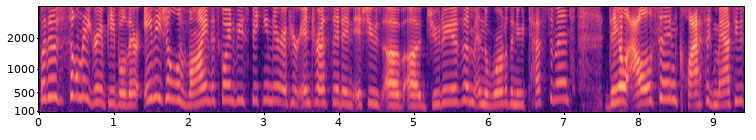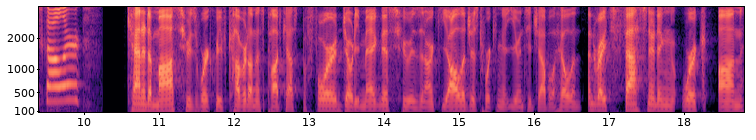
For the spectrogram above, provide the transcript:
But there's so many great people there. Amy Jill Levine is going to be speaking there if you're interested in issues of uh, Judaism in the world of the New Testament. Dale Allison, classic Matthew scholar. Candida Moss, whose work we've covered on this podcast before, Jodi Magness, who is an archaeologist working at UNC Chapel Hill and, and writes fascinating work on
